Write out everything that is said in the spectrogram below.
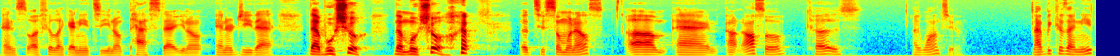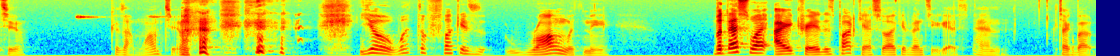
and so I feel like I need to you know pass that you know energy that that bushu that mushu to someone else. Um, and, and also because I want to. Not because I need to. Because I want to. Yo what the fuck is wrong with me? But that's why I created this podcast so I could vent to you guys and talk about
